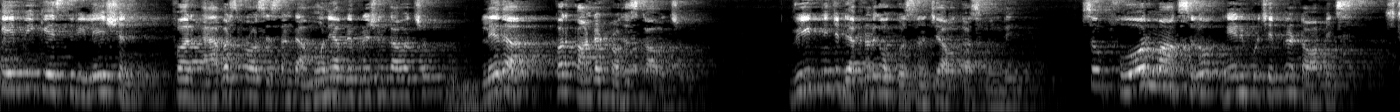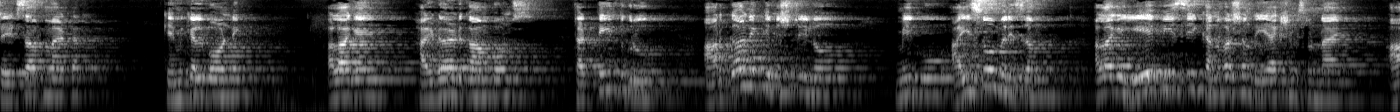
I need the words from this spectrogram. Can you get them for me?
Kp Kc relation for Haber's process అంటే అమోనియా ప్రిపరేషన్ కావచ్చు లేదా ఫర్ కాంటాక్ట్ ప్రాసెస్ కావచ్చు. వీటి నుంచి డెఫినెట్గా ఒక క్వశ్చన్ వచ్చే అవకాశం ఉంది. సో ఫోర్ మార్క్స్లో నేను ఇప్పుడు చెప్పిన topics states of matter chemical bonding అలాగే hydride compounds thirteenth group organic కెమిస్ట్రీలో మీకు ఐసోమెరిజం అలాగే ఏబీసీ కన్వర్షన్ రియాక్షన్స్ ఉన్నాయి. ఆ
